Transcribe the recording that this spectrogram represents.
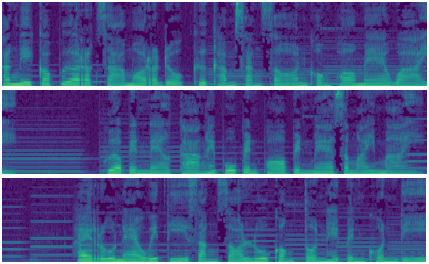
ทั้งนี้ก็เพื่อรักษามรดกคือคำสั่งสอนของพ่อแม่ไว้ เพื่อเป็นแนวทางให้ผู้เป็นพ่อเป็นแม่สมัยใหม่ ให้รู้แนววิธีสั่งสอนลูกของตนให้เป็นคนดี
